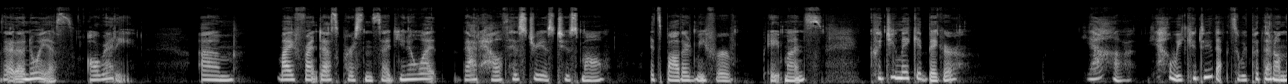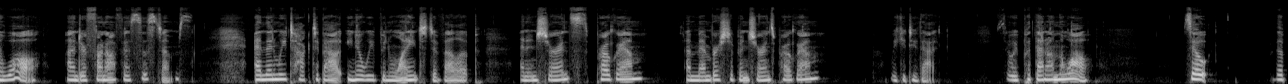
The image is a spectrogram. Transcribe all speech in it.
that annoy us already. Um, my front desk person said, "You know what? That health history is too small. It's bothered me for eight months. Could you make it bigger?" Yeah, yeah, we could do that. So we put that on the wall under front office systems. And then we talked about, you know, we've been wanting to develop an insurance program, a membership insurance program. We could do that. So we put that on the wall. So the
